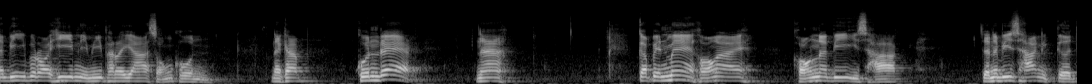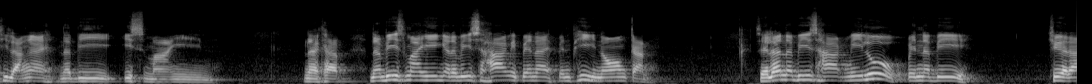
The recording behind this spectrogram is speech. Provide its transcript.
นบีอิบรอฮีมนี่มีภรรยาสองคนนะครับ คนแรกนะก็เป็นแม่ของอะไรของนบีอิสฮากแต่นบีอิสฮากนี่เกิดที่หลังไงนบีอิสมาอีนนะครับนบีอิสมาอีนกับนบีอิสฮากนี่เป็นอะไรเป็นพี่น้องกัน เสร็จแล้วนบีอิสฮากมีลูกเป็นนบีชื่ออะไร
